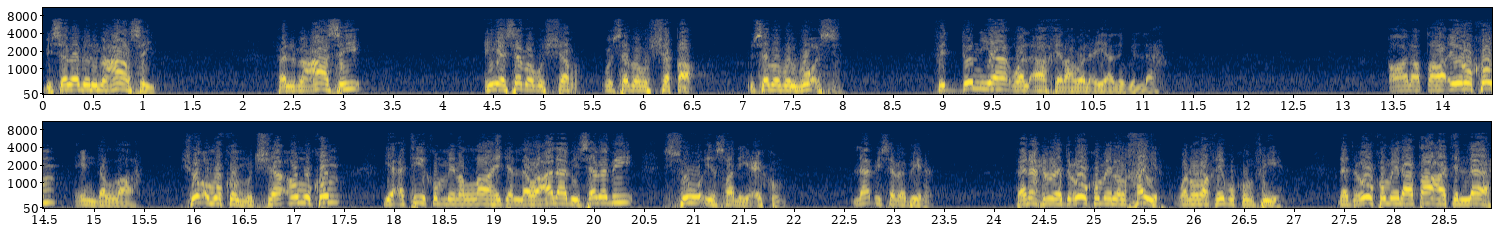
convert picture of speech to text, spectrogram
بسبب المعاصي. فالمعاصي هي سبب الشر وسبب الشقاء وسبب البؤس في الدنيا والآخرة والعياذ بالله. قال طائركم عند الله. شؤمكم وتشاؤمكم يأتيكم من الله جل وعلا بسبب سوء صنيعكم لا بسببنا. فنحن ندعوكم إلى الخير ونرغبكم فيه. ندعوكم إلى طاعة الله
